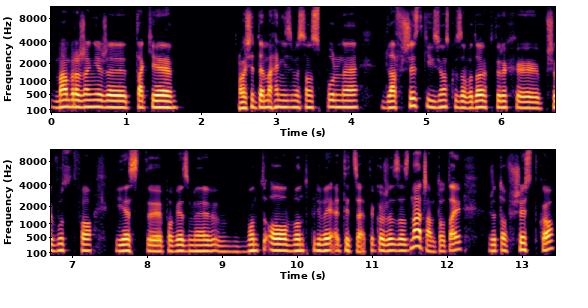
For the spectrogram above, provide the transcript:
mam wrażenie, że takie Właśnie te mechanizmy są wspólne dla wszystkich związków zawodowych, których y, przywództwo jest y, powiedzmy o wątpliwej etyce. Tylko, że zaznaczam tutaj, że to wszystko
